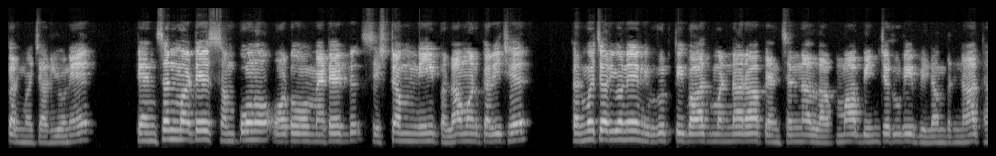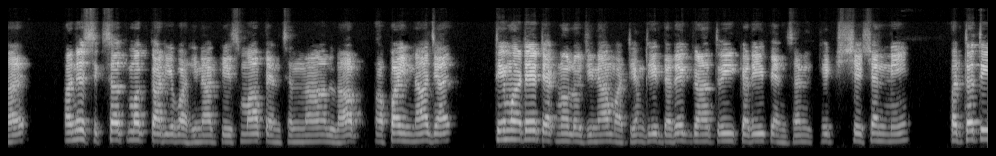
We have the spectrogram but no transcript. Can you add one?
કર્મચારીઓને પેન્શન માટે સંપૂર્ણ ઓટોમેટેડ સિસ્ટમની ભલામણ કરી છે. કર્મચારીઓને નિવૃત્તિ બાદ મળનારા પેન્શનના લાભમાં બિનજરૂરી વિલંબ ના થાય. અને શિક્ષાત્મક કાર્યવાહીના કેસમાં પેન્શનના લાભ અપાઈ ના જાય તે માટે ટેકનોલોજીના માધ્યમથી દરેક ગણતરી કરી પેન્શન ફિક્સેશનની પદ્ધતિ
